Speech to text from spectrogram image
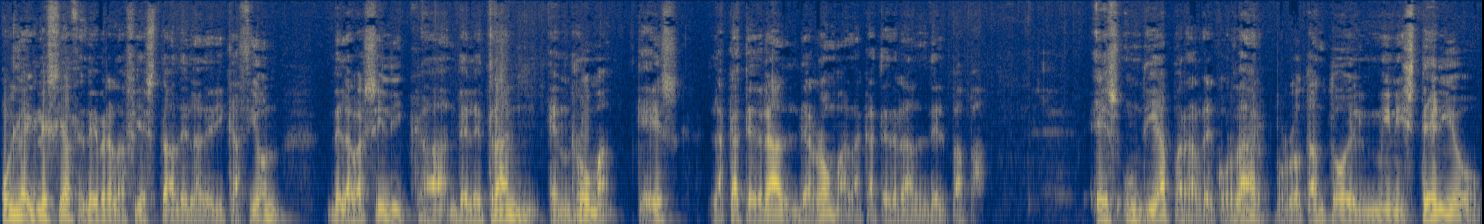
Hoy la Iglesia celebra la fiesta de la dedicación de la Basílica de Letrán en Roma, que es la Catedral de Roma, la Catedral del Papa. Es un día para recordar, por lo tanto, el ministerio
